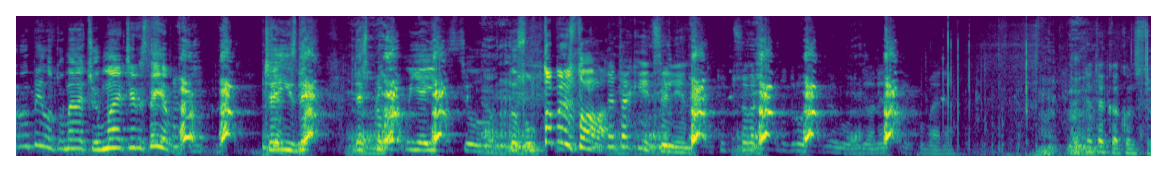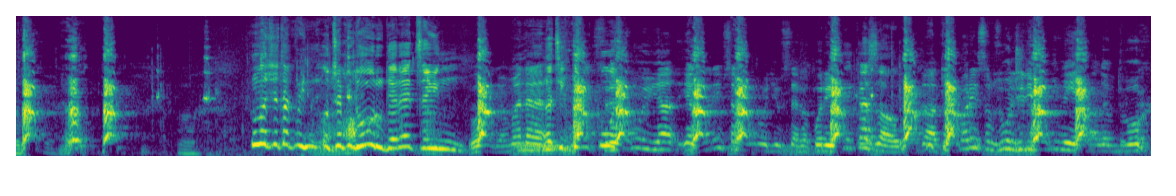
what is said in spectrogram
поробило, то мене в мене через те є. Це із десь, десь прокопує із цього. До сул. Та перестала! Не такий циліндр, тут совершенно другий двигун, да, не так як у мене. Тут не така конструкція. Ну, значить так він, оце під гору дереться, він Володя, у мене на цих перекурах. Стресую, я як зарився на городі в себе по рису. казав. Да, тут по рисам з Вольжері мені виїхали вдвох.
